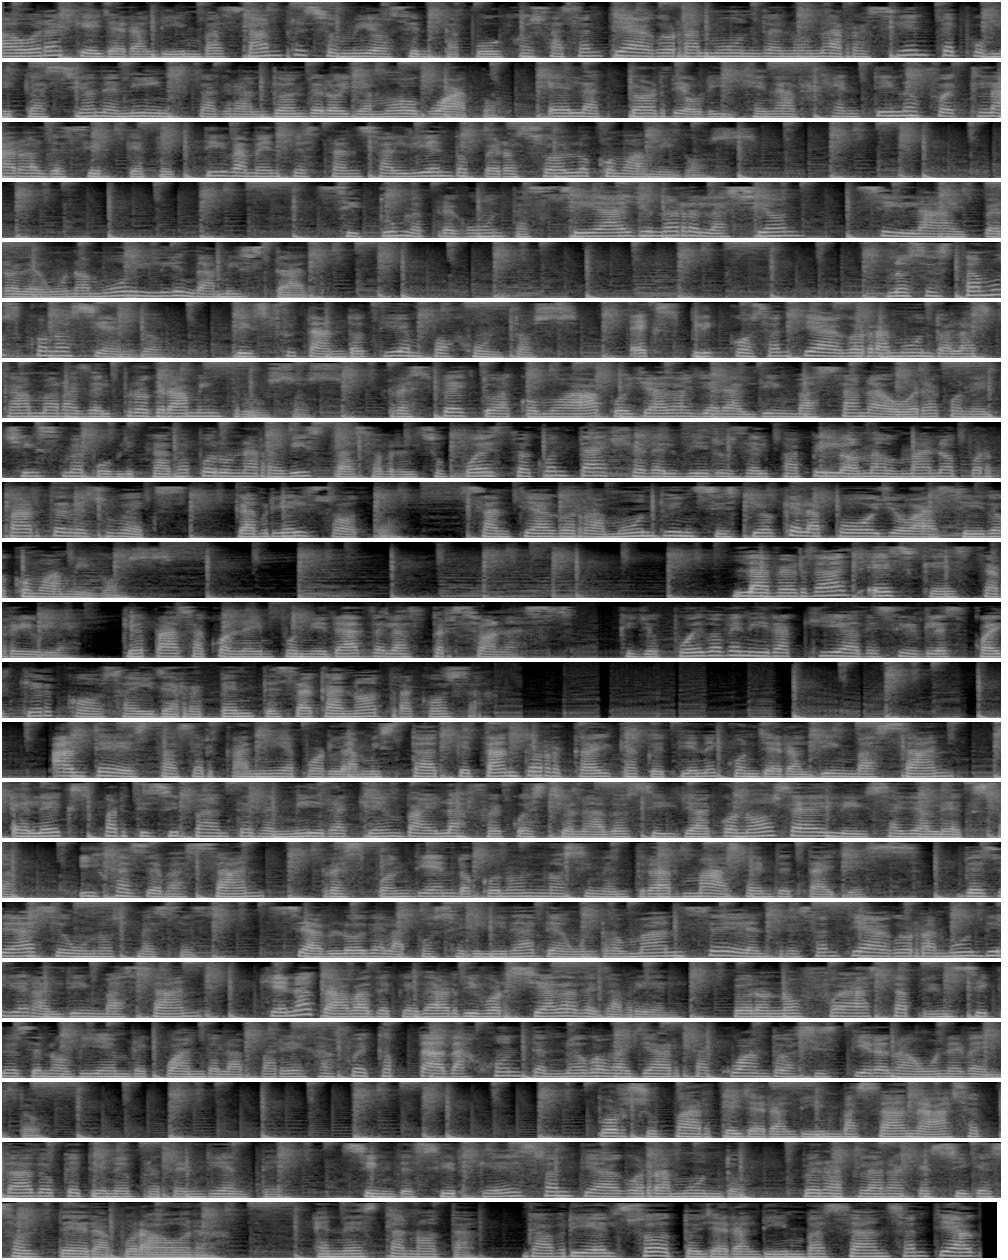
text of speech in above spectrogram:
ahora que Geraldine Bazán presumió sin tapujos a Santiago Ramundo en una reciente publicación en Instagram donde lo llamó guapo, el actor de origen argentino fue claro al decir que efectivamente están saliendo pero solo como amigos. Si tú me preguntas si hay una relación, sí la hay pero de una muy linda amistad. Nos estamos conociendo, disfrutando tiempo juntos, explicó Santiago Ramundo a las cámaras del programa Intrusos, respecto a cómo ha apoyado a Geraldine Bazán ahora con el chisme publicado por una revista sobre el supuesto contagio del virus del papiloma humano por parte de su ex, Gabriel Soto. Santiago Ramundo insistió que el apoyo ha sido como amigos. La verdad es que es terrible, ¿qué pasa con la impunidad de las personas? Que yo puedo venir aquí a decirles cualquier cosa y de repente sacan otra cosa. Ante esta cercanía por la amistad que tanto recalca que tiene con Geraldine Bazán, el ex participante de Mira quién baila fue cuestionado si ya conoce a Elisa y Alexa, hijas de Bazán, respondiendo con un no sin entrar más en detalles, desde hace unos meses, se habló de la posibilidad de un romance entre Santiago Ramundi y Geraldine Bazán, quien acaba de quedar divorciada de Gabriel, pero no fue hasta principios de noviembre cuando la pareja fue captada junto en Nuevo Vallarta cuando asistieron a un evento. Por su parte Geraldine Bazán ha aceptado que tiene pretendiente, sin decir que es Santiago Ramundo, pero aclara que sigue soltera por ahora. En esta nota, Gabriel Soto y Geraldine Bazán Santiago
